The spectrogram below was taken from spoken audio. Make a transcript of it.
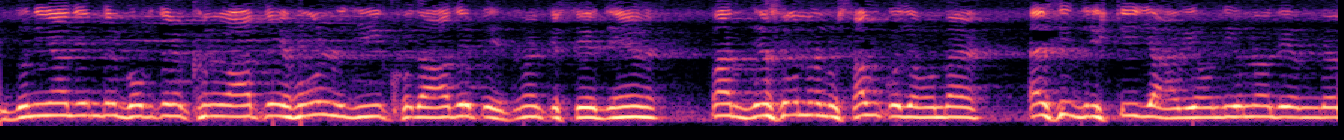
ਦੁਨੀਆ ਦੇ ਅੰਦਰ ਗੁਪਤ ਰੱਖਣ ਵਾਸਤੇ ਹੋਣ ਨਜ਼ੀਕ ਖੁਦਾ ਦੇ ਭੇਜਣਾ ਕਿਸੇ ਦੇਣ, ਪਰ ਜਿਸ ਉਹਨਾਂ ਨੂੰ ਸਭ ਕੁਝ ਆਉਂਦਾ ਐਸੀ ਦ੍ਰਿਸ਼ਟੀ ਜਾਗ ਆਉਂਦੀ ਉਹਨਾਂ ਦੇ ਅੰਦਰ।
